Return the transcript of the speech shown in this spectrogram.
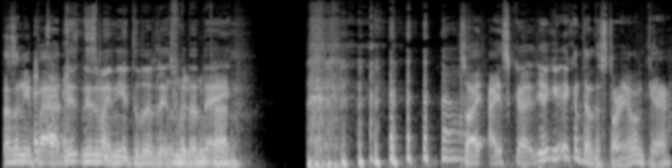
that's a new It's pad. a- this, this is my new to do list for the new day. pad. So I, I scratch. You, you can tell the story. I don't care.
